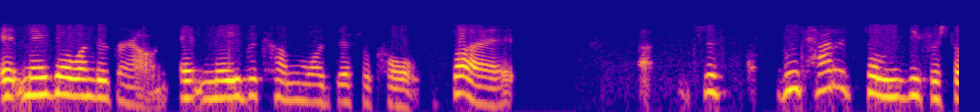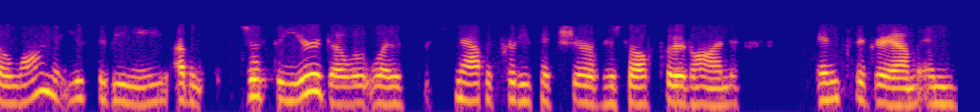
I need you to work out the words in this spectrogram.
It may go underground. It may become more difficult, but uh, just we've had it so easy for so long. It used to be, I mean, just a year ago, it was snap a pretty picture of yourself, put it on Instagram, and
